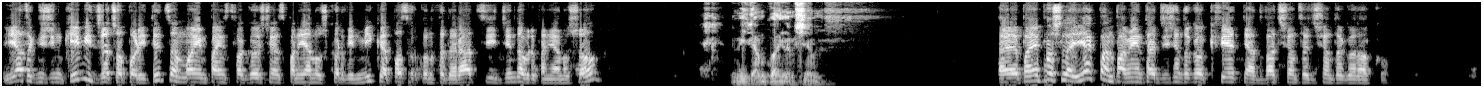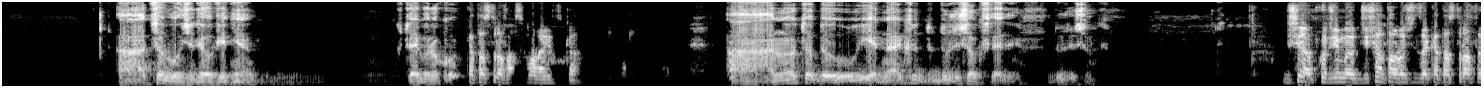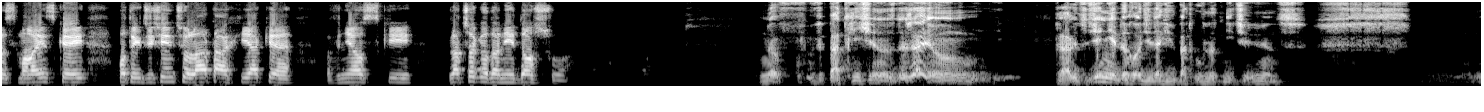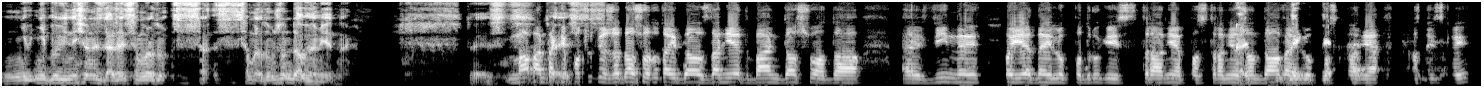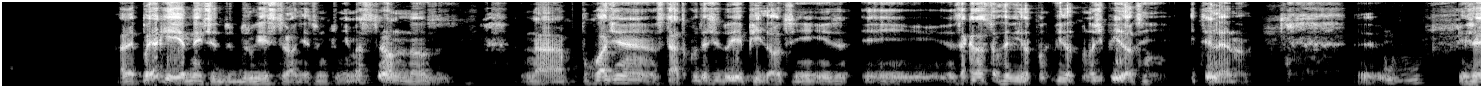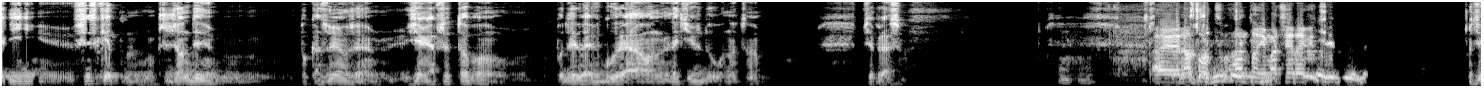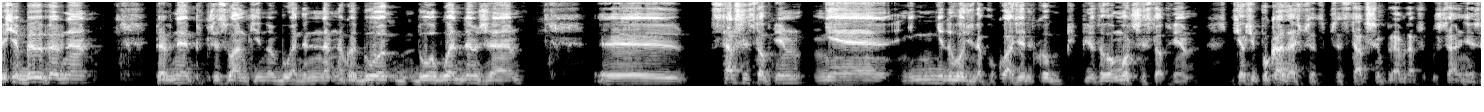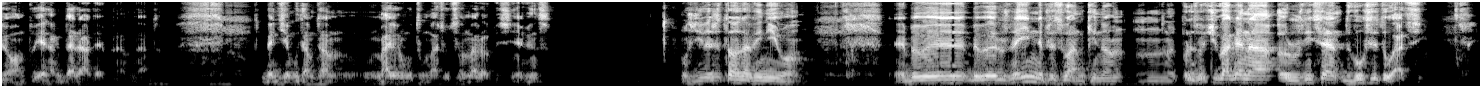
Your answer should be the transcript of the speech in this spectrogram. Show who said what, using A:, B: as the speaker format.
A: Jacek Nizinkiewicz, Rzecz o Polityce. Moim Państwa gościem jest Pan Janusz Korwin-Mikke, poseł Konfederacji. Dzień dobry Panie Januszu.
B: Witam, kłaniam się.
A: E, panie pośle, jak Pan pamięta 10 kwietnia 2010 roku?
B: A co było 10 kwietnia którego roku?
A: Katastrofa smoleńska.
B: A, no to był jednak duży szok wtedy. Duży szok.
A: Dzisiaj obchodzimy 10. rocznicę katastrofy smoleńskiej. Po tych 10 latach jakie wnioski, dlaczego do niej doszło?
B: No, wypadki się zdarzają. Prawie codziennie dochodzi do takich wypadków lotniczych, więc nie, nie powinny się one zdarzać samolotom, samolotom rządowym jednak.
A: Jest, Ma pan takie jest... poczucie, że doszło tutaj do zaniedbań, doszło do winy po jednej lub po drugiej stronie, po stronie rządowej lub po stronie rosyjskiej?
B: Ale po jakiej jednej czy drugiej stronie? Tu, tu nie ma stron. No. Na pokładzie statku decyduje pilot i, i za katastrofę pilot, ponosi pilot i, i tyle. No. Mhm. Jeżeli wszystkie przyrządy pokazują, że ziemia przed tobą podrywa w górę, a on leci w dół, no to przepraszam.
A: Mhm. Raport Antoni Macierewicz.
B: Oczywiście były pewne, pewne przesłanki, no błędy. Na, na przykład było, było błędem, że yy, starszym stopniem nie, nie, nie dowodził na pokładzie, tylko pilotował młodszym stopniem. Chciał się pokazać przed, przed starszym, prawda, przypuszczalnie, że on tu jednak da radę, prawda. To będzie mu tam, tam major mu tłumaczył, co on ma robić, nie? Więc możliwe, że to zawiniło. Były, były różne inne przesłanki. No. Proszę zwrócić uwagę na różnicę dwóch sytuacji.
